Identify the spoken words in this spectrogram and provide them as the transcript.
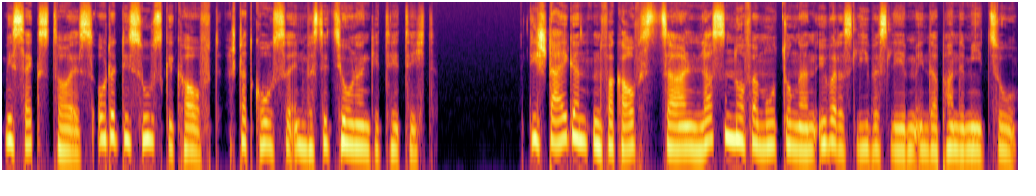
wie Sextoys oder Dessous gekauft, statt große Investitionen getätigt. Die steigenden Verkaufszahlen lassen nur Vermutungen über das Liebesleben in der Pandemie zu.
